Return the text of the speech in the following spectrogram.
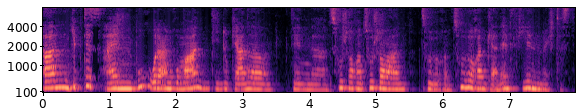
Ähm, gibt es ein Buch oder einen Roman, den du gerne den äh, Zuschauern, Zuschauern, Zuhörern, Zuhörern gerne empfehlen möchtest?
